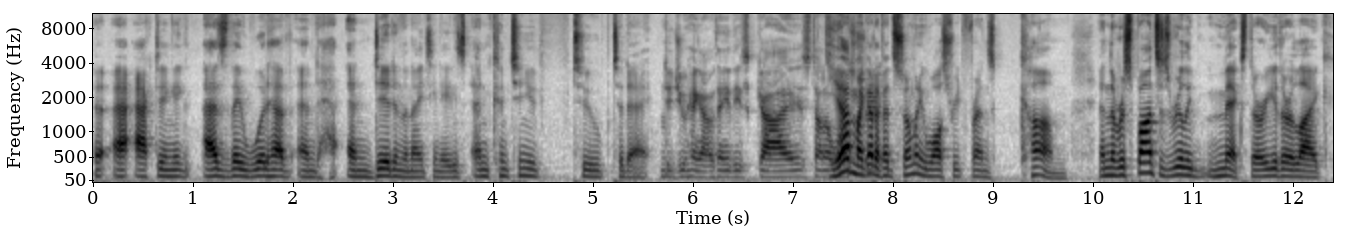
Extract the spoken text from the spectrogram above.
uh, acting as they would have and, and did in the 1980s and continue to today. did you hang out with any of these guys down on Yeah, Wall my God, I've had so many Wall Street friends come, and the response is really mixed. They're either like,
